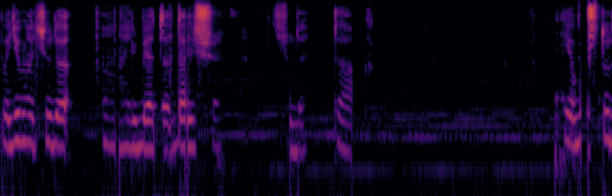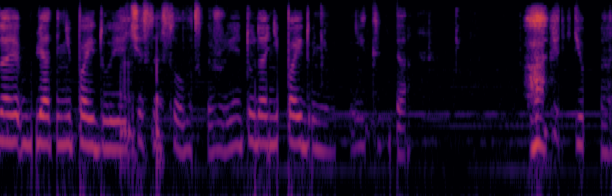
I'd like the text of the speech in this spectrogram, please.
Пойдем отсюда, ребята, дальше. Сюда. Так. Я больше туда, блядь, не пойду, я честное слово скажу. Я туда не пойду ни, никогда. А, ёбана.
